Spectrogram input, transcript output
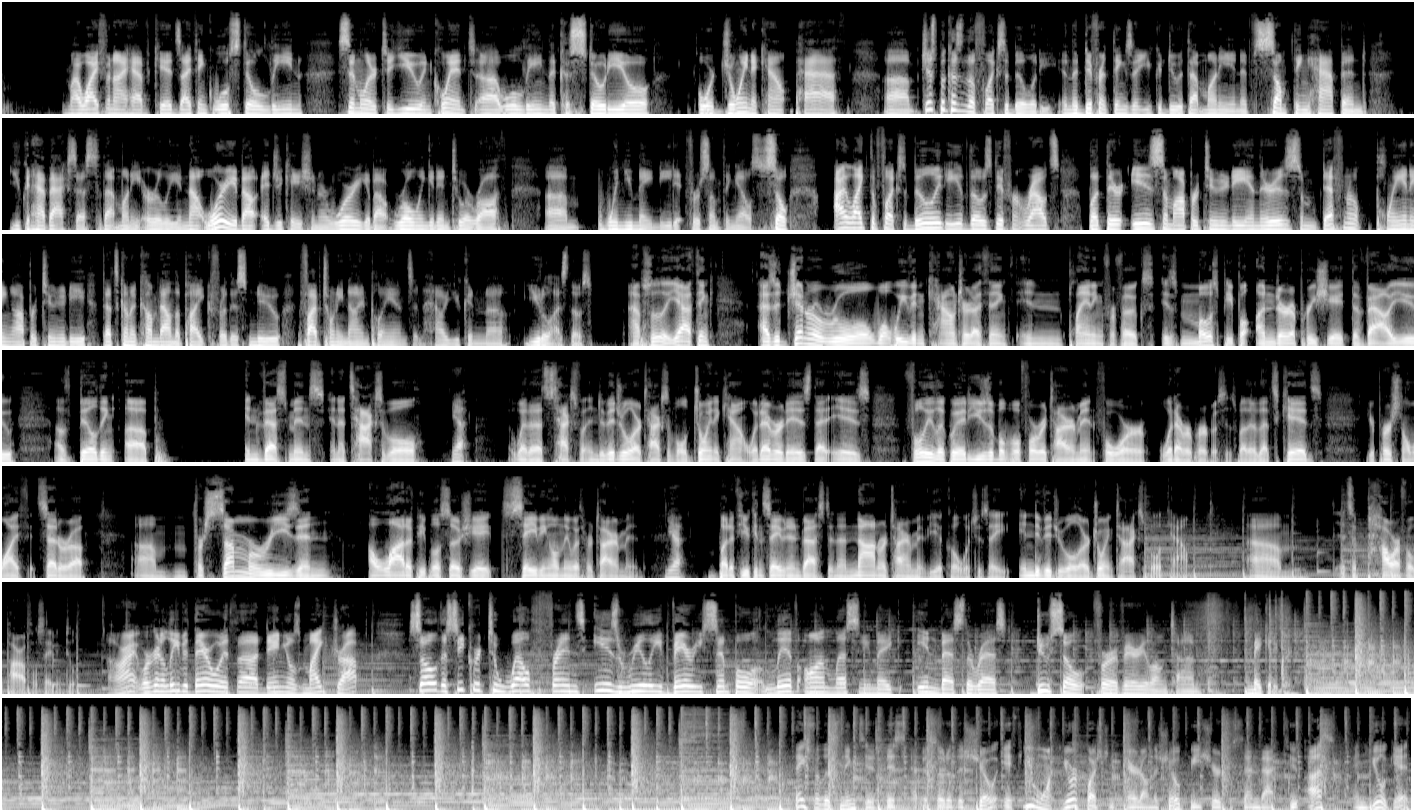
my wife and I have kids, I think we'll still lean similar to you and Quint. Uh, we'll lean the custodial or joint account path. Um, just because of the flexibility and the different things that you could do with that money, and if something happened, you can have access to that money early and not worry about education or worry about rolling it into a Roth um, when you may need it for something else. So I like the flexibility of those different routes, but there is some opportunity and there is some definite planning opportunity that's going to come down the pike for this new 529 plans and how you can uh, utilize those. Absolutely. Yeah, I think as a general rule, what we've encountered, I think, in planning for folks is most people underappreciate the value of building up investments in a taxable yeah whether that's taxable individual or taxable joint account, whatever it is that is fully liquid, usable before retirement for whatever purposes, whether that's kids, your personal life, etc. Um, for some reason, a lot of people associate saving only with retirement. Yeah. But if you can save and invest in a non-retirement vehicle, which is a individual or joint taxable account, um, it's a powerful, powerful saving tool. All right, we're going to leave it there with uh, Daniel's mic drop. So, the secret to wealth, friends, is really very simple live on less than you make, invest the rest, do so for a very long time, make it a great. Thanks for listening to this episode of the show. If you want your question aired on the show, be sure to send that to us, and you'll get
